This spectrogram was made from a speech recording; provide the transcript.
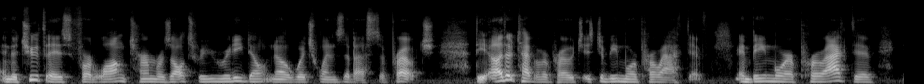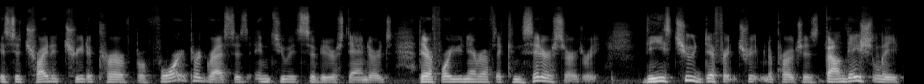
And the truth is for long-term results we really don't know which one's the best approach. The other type of approach is to be more proactive and being more proactive is to try to treat a curve before it progresses into its severe standards. Therefore you never have to consider surgery. These two different treatment approaches foundationally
